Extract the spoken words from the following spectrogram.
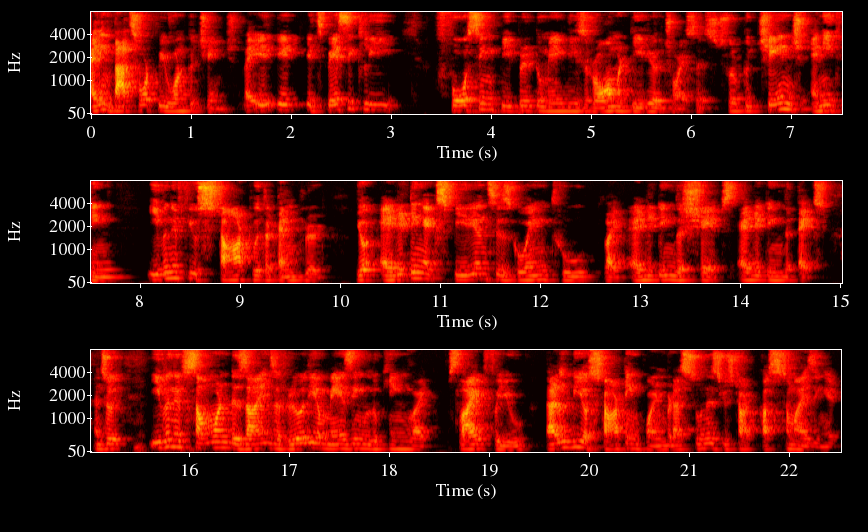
I think that's what we want to change. Like it, it, it's basically forcing people to make these raw material choices. So to change anything, even if you start with a template, your editing experience is going through like editing the shapes editing the text and so even if someone designs a really amazing looking like slide for you that'll be your starting point but as soon as you start customizing it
